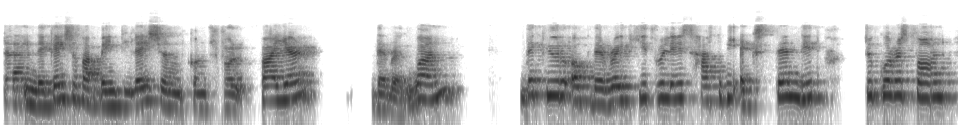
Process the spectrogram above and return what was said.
that in the case of a ventilation control fire, the red one, the cure of the rate heat release has to be extended to correspond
